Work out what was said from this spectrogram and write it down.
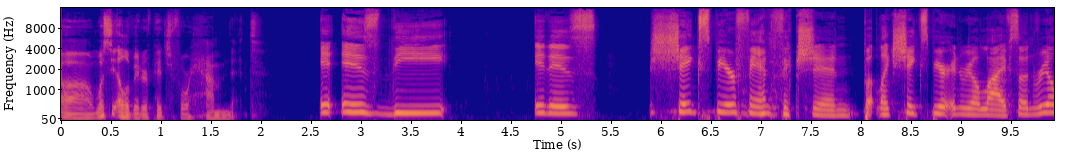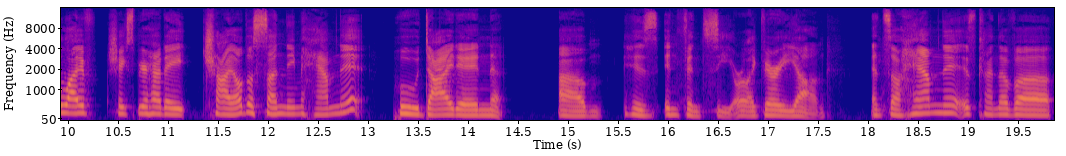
uh, what's the elevator pitch for Hamnet? it is the it is Shakespeare fan fiction, but like Shakespeare in real life. So in real life, Shakespeare had a child, a son named Hamnet, who died in um his infancy or like very young. And so Hamnet is kind of a,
